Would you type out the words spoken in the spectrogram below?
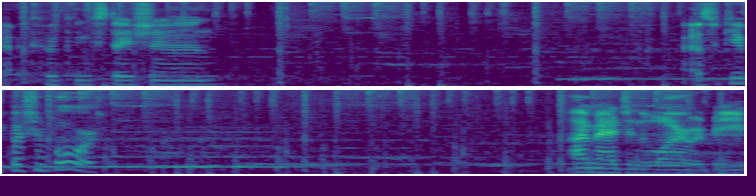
Got a cooking station. As we keep pushing forward. I imagine the water would be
